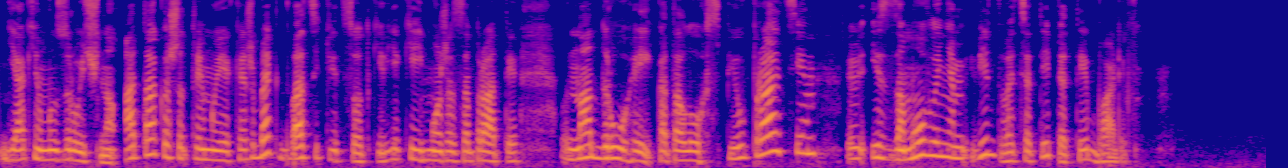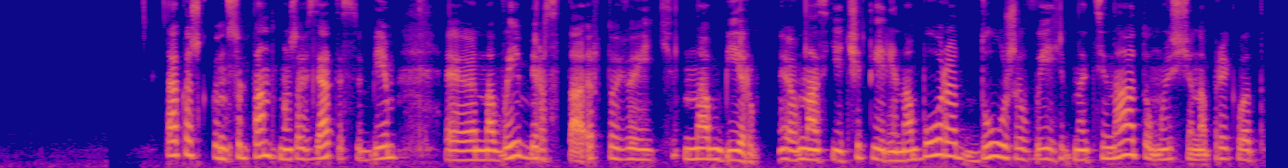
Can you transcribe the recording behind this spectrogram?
як йому зручно. А також отримує кешбек 20%, який може забрати на другий каталог співпраці із замовленням від 25 балів. Також консультант може взяти собі е, на вибір стартовий набір. Е, В нас є 4 набори, дуже вигідна ціна, тому що, наприклад,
